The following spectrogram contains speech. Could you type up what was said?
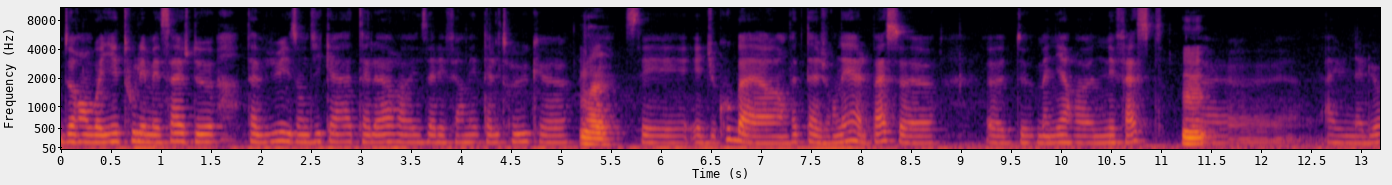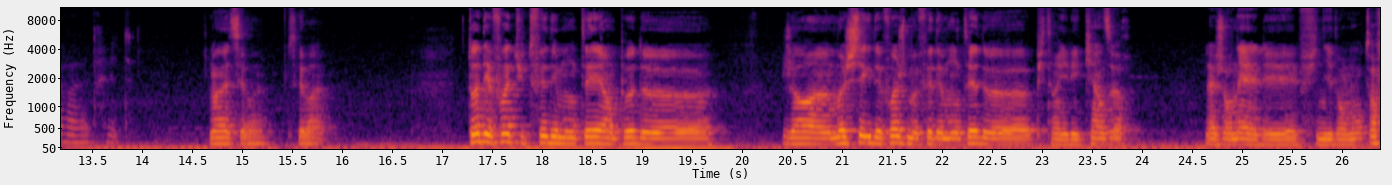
de renvoyer tous les messages de T'as vu, ils ont dit qu'à telle heure, euh, ils allaient fermer tel truc. euh, Ouais, c'est... Et du coup, bah, en fait, ta journée, elle passe euh, de manière néfaste Mm. à une allure très vite. ouais, c'est vrai, c'est vrai. Toi, des fois, tu te fais des montées un peu de. Genre, moi, je sais que des fois, je me fais des montées de. Putain, il est 15h. La journée, elle est finie dans longtemps.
